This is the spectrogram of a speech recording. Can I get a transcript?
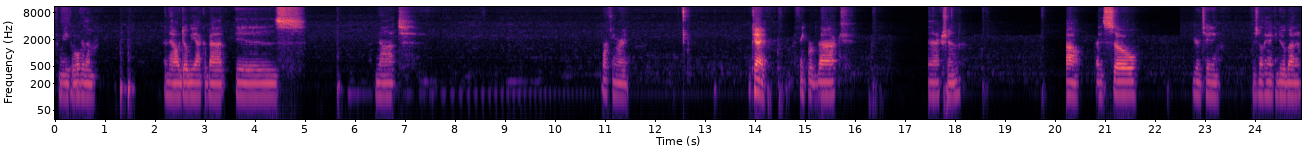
for me to go over them. And now Adobe Acrobat is not working right. Okay, I think we're back in action. Wow, that is so irritating. There's nothing I can do about it.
